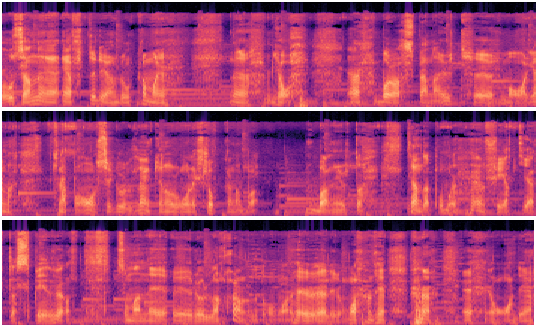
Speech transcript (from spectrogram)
Och sen eh, efter det då kan man ju Eh, ja, eh, bara spänna ut eh, magen och knäppa av sig guldlänken och Rolex-klockan och bara, bara njuta. Tända på en fet jäkla spirra som man eh, eh, rullar själv då. Eh, eller ja, det, ja, det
